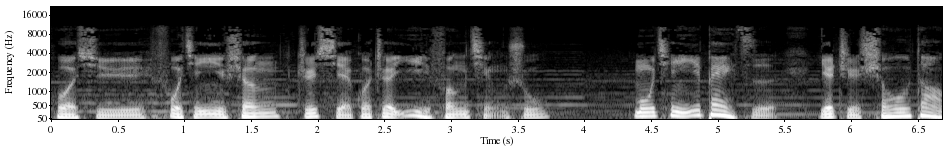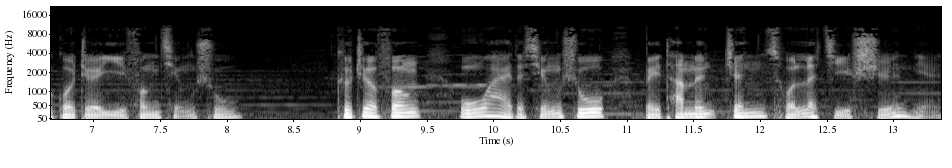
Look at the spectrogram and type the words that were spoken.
或许父亲一生只写过这一封情书，母亲一辈子也只收到过这一封情书，可这封无爱的情书被他们珍存了几十年。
